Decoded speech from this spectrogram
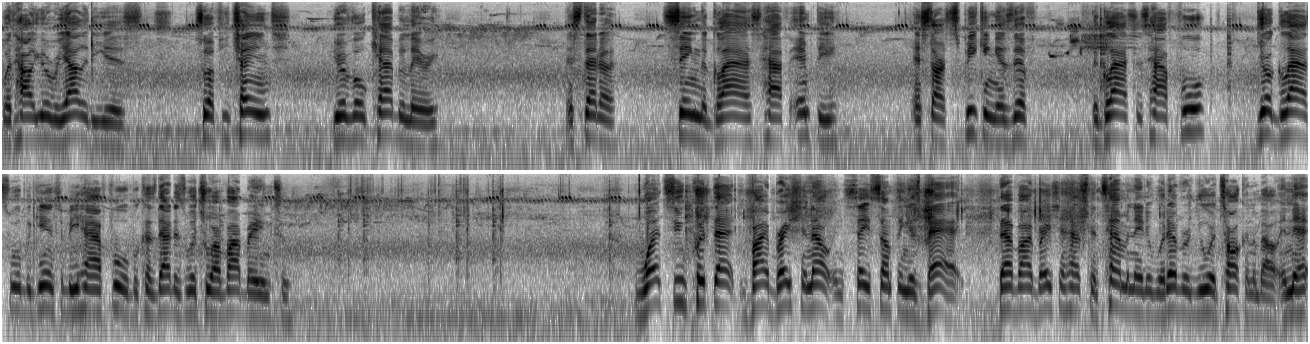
with how your reality is. So if you change your vocabulary, instead of seeing the glass half empty and start speaking as if the glass is half full, your glass will begin to be half full because that is what you are vibrating to. Once you put that vibration out and say something is bad, that vibration has contaminated whatever you were talking about and that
